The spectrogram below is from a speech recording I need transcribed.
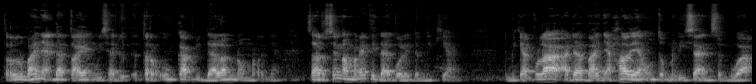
terlalu banyak data yang bisa terungkap di dalam nomornya. Seharusnya nomornya tidak boleh demikian. Demikian pula ada banyak hal ya untuk mendesain sebuah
